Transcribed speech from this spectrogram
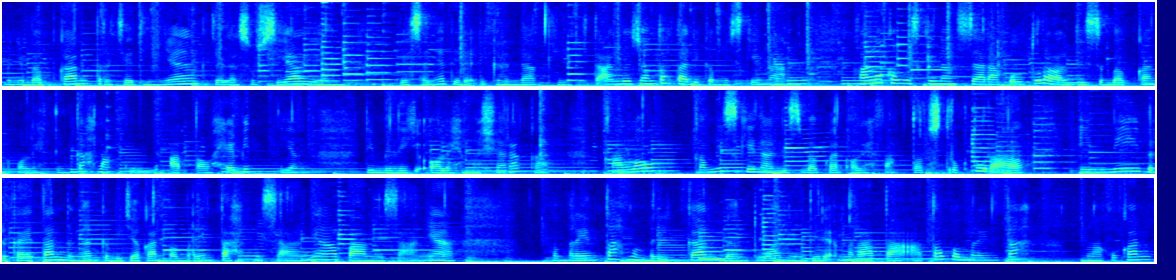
menyebabkan terjadinya gejala sosial yang biasanya tidak dikehendaki. Kita ambil contoh tadi kemiskinan. Kalau kemiskinan secara kultural disebabkan oleh tingkah laku atau habit yang dimiliki oleh masyarakat, kalau kemiskinan disebabkan oleh faktor struktural, ini berkaitan dengan kebijakan pemerintah. Misalnya apa? Misalnya pemerintah memberikan bantuan yang tidak merata atau pemerintah melakukan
